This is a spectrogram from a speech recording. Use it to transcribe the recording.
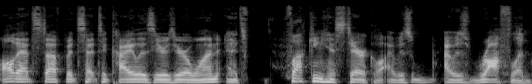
all that stuff, but set to Caila 001, and it's fucking hysterical. I was I was raffling,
